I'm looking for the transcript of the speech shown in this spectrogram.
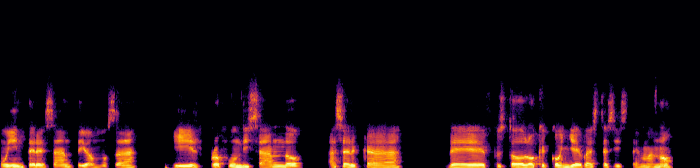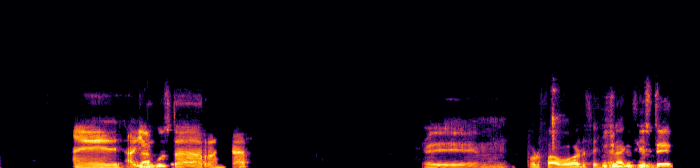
muy interesante y vamos a ir profundizando acerca de pues, todo lo que conlleva este sistema, ¿no? Eh, ¿Alguien gusta arrancar? Em, Por favor, pues señor usted,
